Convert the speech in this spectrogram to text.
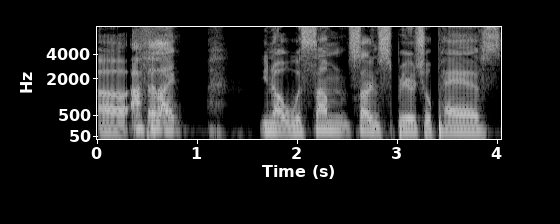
Uh, I feel like, you know, with some certain spiritual paths,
